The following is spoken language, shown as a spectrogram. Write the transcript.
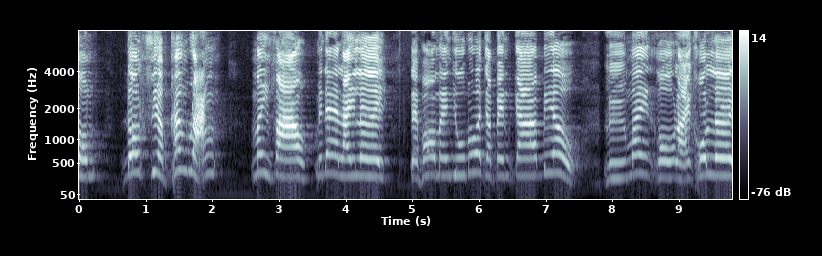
ผมโดนเสียบข้างหลัง ไม่ฟาวไม่ได้อะไรเลย แต่พอแมนยูไม่ว่าจะเป็นกาเบียลหรือไม่โกหลายคนเลย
